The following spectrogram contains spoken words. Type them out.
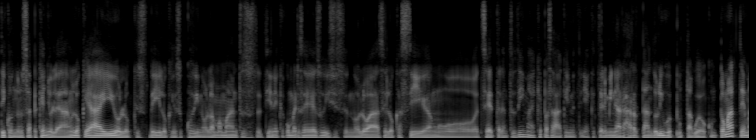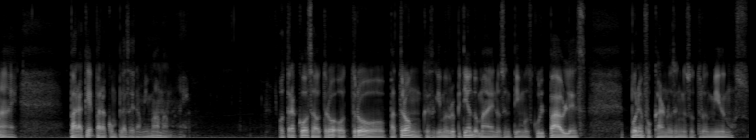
de cuando uno está pequeño le dan lo que hay o lo que, de, lo que cocinó la mamá, entonces usted tiene que comerse eso y si usted no lo hace lo castigan o etcétera. Entonces, dime, ¿qué pasaba? Que me tenía que terminar hartando el hijo de puta huevo con tomate, mae. ¿Para qué? Para complacer a mi mamá, mae. Otra cosa, otro, otro patrón que seguimos repitiendo, mae, nos sentimos culpables por enfocarnos en nosotros mismos.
